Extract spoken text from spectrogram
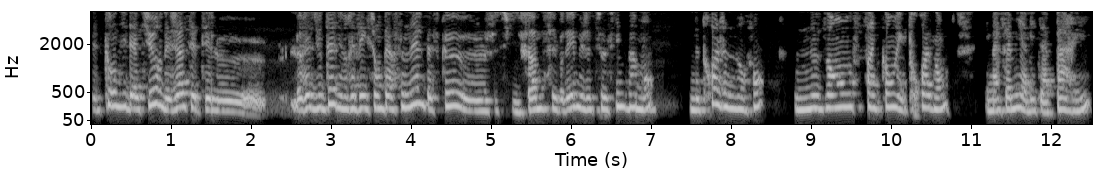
Cette candidature, déjà, c'était le, résultat d'une réflexion personnelle parce que euh, je suis femme, c'est vrai, mais je suis aussi maman de trois jeunes enfants, 9 ans, 5 ans et 3 ans. Et ma famille habite à Paris,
